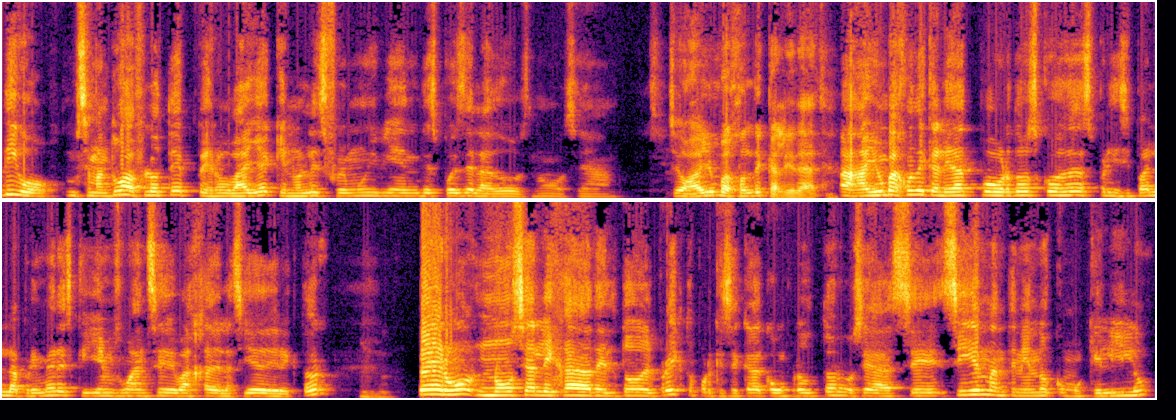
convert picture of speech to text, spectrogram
digo, se mantuvo a flote, pero vaya que no les fue muy bien después de la 2, ¿no? O sea... hay un bajón de calidad. Ajá, hay un bajón de calidad por dos cosas principales. La primera es que James Wan se baja de la silla de director, pero no se aleja del todo del proyecto porque se queda como productor. O sea, se siguen manteniendo como que el hilo,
